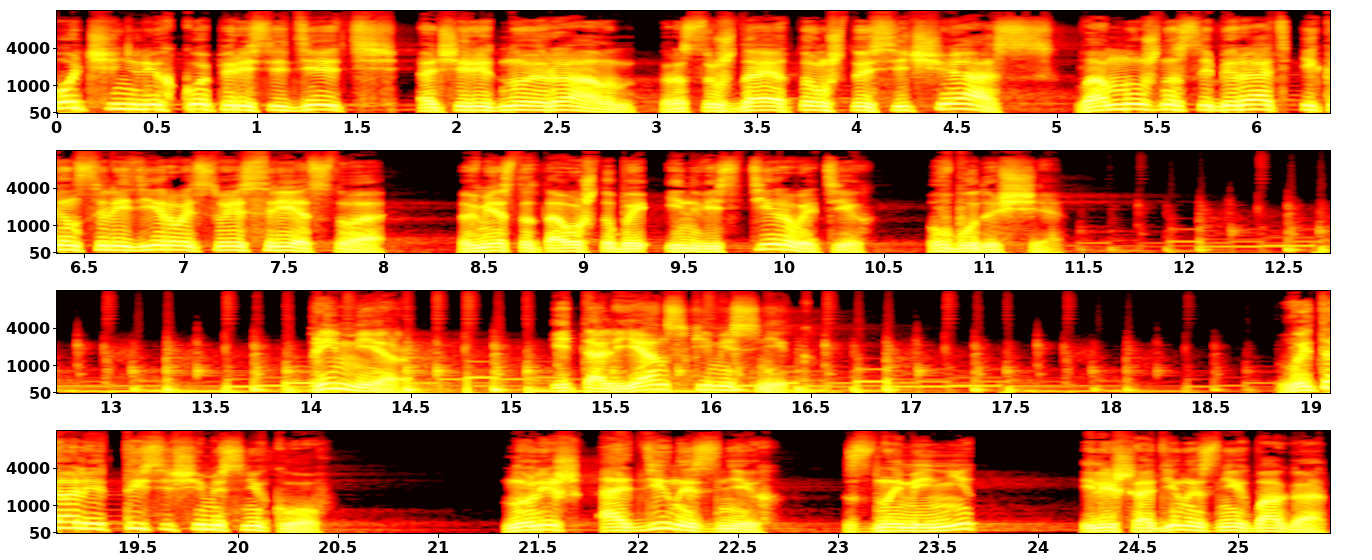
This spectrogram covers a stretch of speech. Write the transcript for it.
Очень легко пересидеть очередной раунд, рассуждая о том, что сейчас вам нужно собирать и консолидировать свои средства, вместо того, чтобы инвестировать их в будущее. Пример. Итальянский мясник. В Италии тысячи мясников, но лишь один из них знаменит и лишь один из них богат.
